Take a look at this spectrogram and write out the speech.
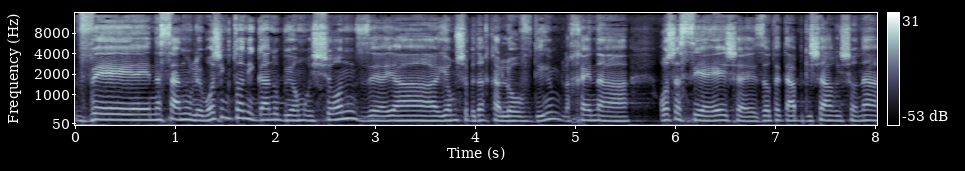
ונסענו לוושינגטון, הגענו ביום ראשון, זה היה יום שבדרך כלל לא עובדים, לכן ראש ה-CIA, שזאת הייתה הפגישה הראשונה,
